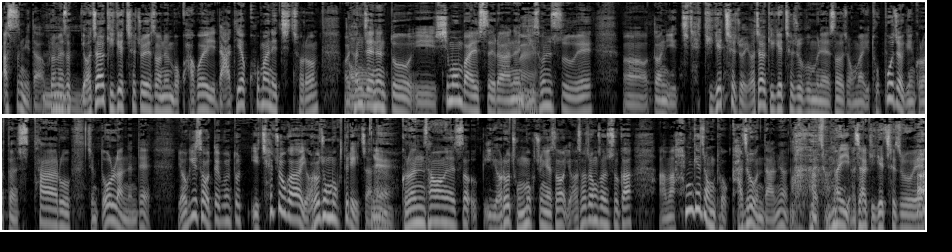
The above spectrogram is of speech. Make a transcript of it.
땄습니다. 그러면서 음. 여자 기계 체조에서는 뭐 과거에 이 나디아 코마네치처럼 어, 현재는 또 이 시몬 바일스라는 네. 이 선수의 어, 어떤 이 기계 체조 여자 기계 체조 부문에서 정말 이 독보적인 그런 어떤 스타로 지금 떠올랐는데 여기서 어떻게 보면 또 이 체조가 여러 종목들이 있잖아요. 네. 그런 상황에서 이 여러 종목 중에서 여서정 선수가 아마 한 개 정도 가져온다면 네, 정말 이 여자 기계 체조에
